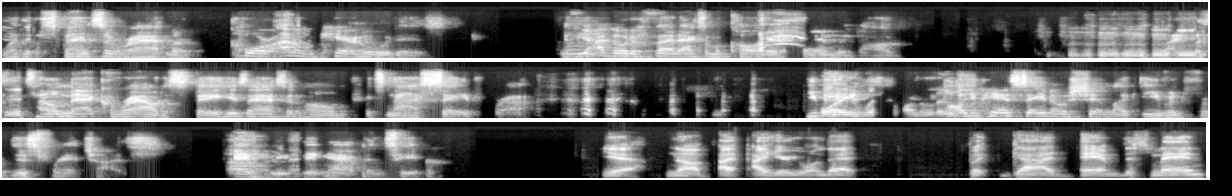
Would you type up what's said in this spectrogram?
whether it's Spencer Rattler, Core, I don't care who it is. If y'all go to FedEx, I'm gonna call their family, dog. Like, listen, tell Matt Corral to stay his ass at home. It's not safe, bro. You can't, whistle on the loose. Paul. You can't say no shit like even for this franchise. Oh, man. Everything happens here. Yeah, no, I, I hear you on that. But god damn, this man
